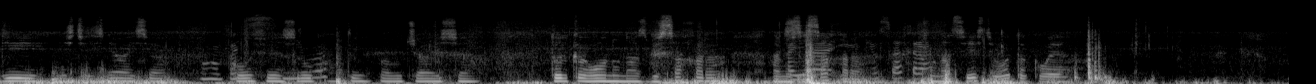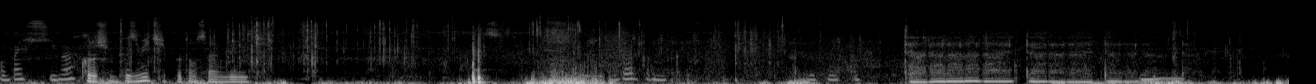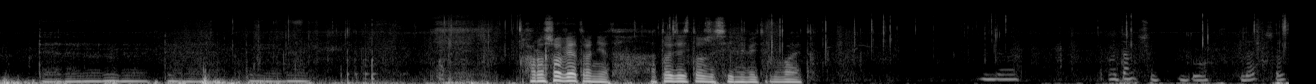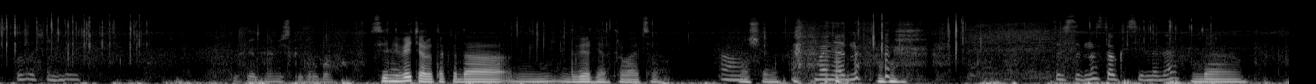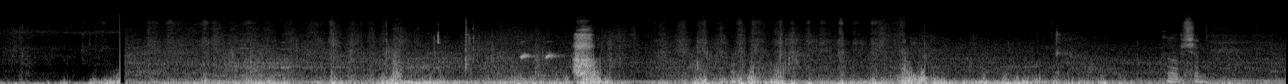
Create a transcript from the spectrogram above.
иди, не стесняйся, О, кофе с рук ты получайся. Только он у нас без сахара, а без а сахара у нас есть вот такое. О, спасибо. Короче, возьмите, потом сами берите. Тарарарай, тарарарай, тарарарай. Хорошо ветра нет, а то здесь тоже сильный ветер бывает. Да. Ну там чуть было. Да? Сейчас тоже будет. Такая динамическая труба. Сильный ветер это когда дверь не открывается А, машины. понятно. То есть настолько сильно, да? Да. Общем,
